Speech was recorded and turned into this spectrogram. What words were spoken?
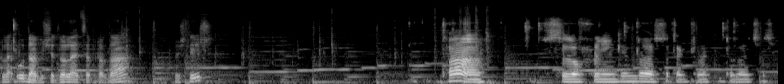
Ale uda mi się, dolecę, prawda? Myślisz? Ta. Z slow fallingiem da się tak daleko dolecieć.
